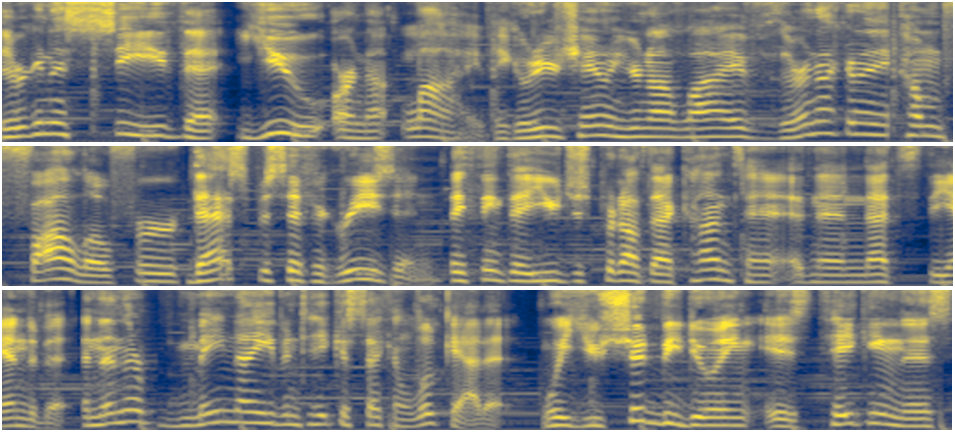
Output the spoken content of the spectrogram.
they're to see that you are not live. They go to your channel, you're not live. They're not to come follow for that specific reason. They think that you just put out that content and then that's the end of it. And then they may not even take a second look at it. What you should be doing is taking this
